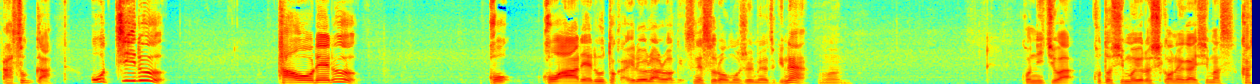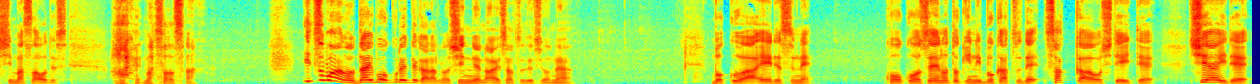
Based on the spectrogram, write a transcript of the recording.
あそっか。落ちる倒れるこ壊れるとかいろいろあるわけですね。スローモーション見るときね。うん。こんにちは。今年もよろしくお願いします。歌詞正雄です。はい正雄さん。いつもあのだいぶ遅れてからの新年の挨拶ですよね。僕は A ですね。高校生の時に部活でサッカーをしていて試合で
